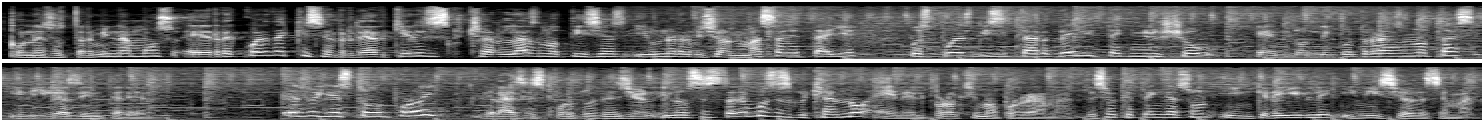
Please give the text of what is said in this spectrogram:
con eso terminamos. recuerda que si en realidad quieres escuchar las noticias y una revisión más a detalle, pues puedes visitar Daily Tech News Show en donde encontrarás notas y ligas de interés. Eso ya es todo por hoy. Gracias por tu atención y nos estaremos escuchando en el próximo programa. Deseo que tengas un increíble inicio de semana.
